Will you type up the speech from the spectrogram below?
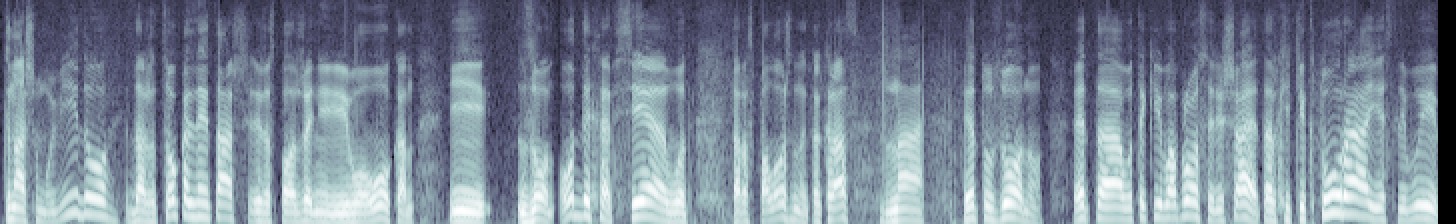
к нашему виду. Даже цокольный этаж и расположение его окон и зон отдыха, все вот расположены как раз на эту зону. Это вот такие вопросы решает архитектура. Если вы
